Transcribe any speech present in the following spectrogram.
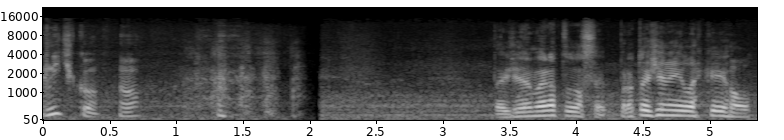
Eníčko, no. Takže jdeme na to zase. Protože nejlehký hod.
